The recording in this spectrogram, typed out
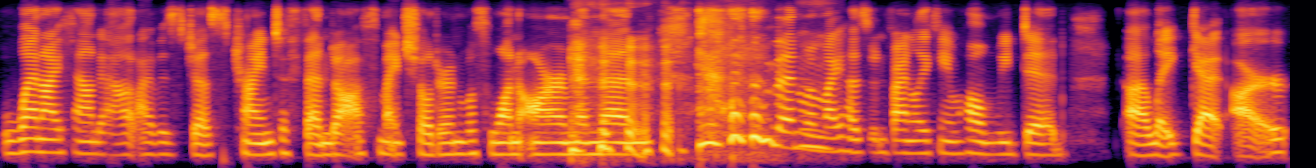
when I found out I was just trying to fend off my children with one arm and then and then when my husband finally came home we did uh, like get our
